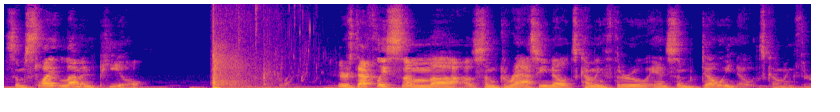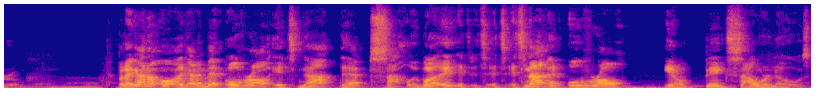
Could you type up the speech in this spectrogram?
some slight lemon peel, there's definitely some uh, some grassy notes coming through and some doughy notes coming through. But I gotta oh, I gotta admit, overall, it's not that sour. Well, it, it's it's it's not an overall you know big sour nose.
